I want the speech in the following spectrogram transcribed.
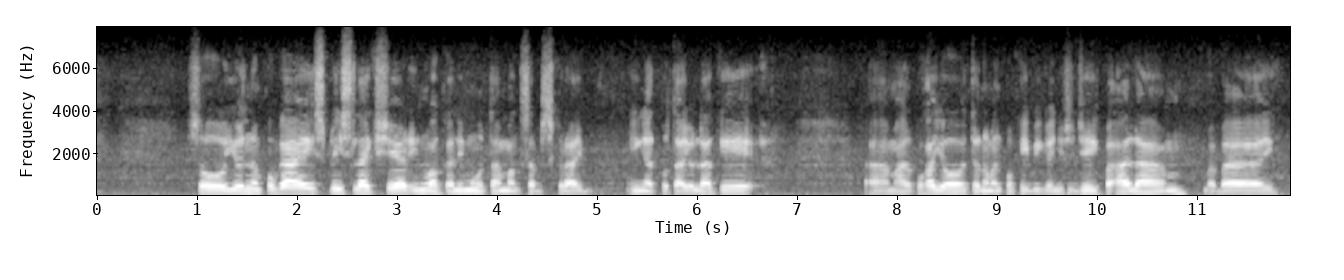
So yun lang po guys. Please like share and huwag kalimutan mag subscribe ingat po tayo lagi Ah, mahal ko kayo. Ito naman pong kaibigan nyo si Jake. Paalam. Bye-bye.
